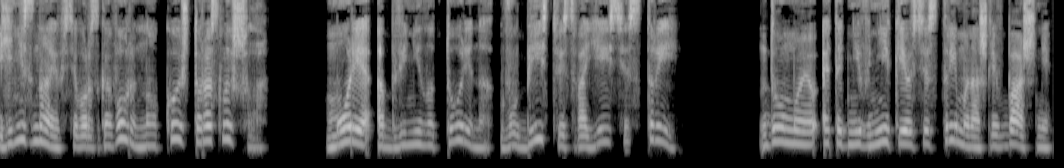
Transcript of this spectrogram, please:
Я не знаю всего разговора, но кое-что расслышала. Море обвинила Торина в убийстве своей сестры. Думаю, это дневник ее сестры мы нашли в башне.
